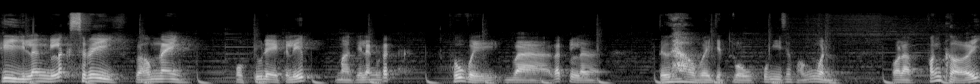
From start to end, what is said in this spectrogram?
Kỳ Lăng Luxury. Và hôm nay một chủ đề clip mà Kỳ Lăng rất thú vị và rất là tự hào về dịch vụ cũng như sản phẩm của mình hoặc là phấn khởi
